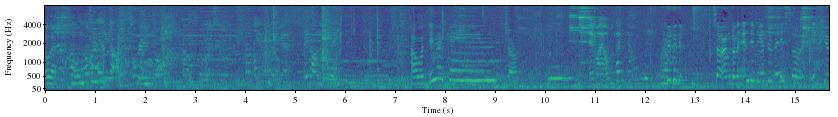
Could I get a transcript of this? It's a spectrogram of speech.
Okay. 뭐 먹을래요? Our dinner came. Am I upside down? So I'm gonna end it here today. So if you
